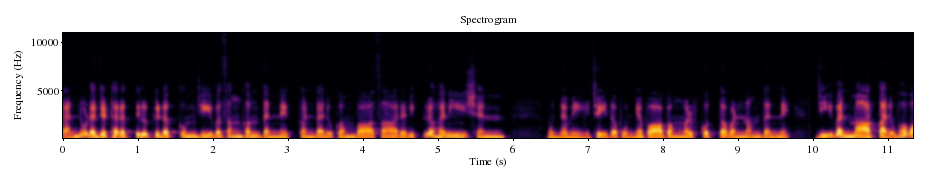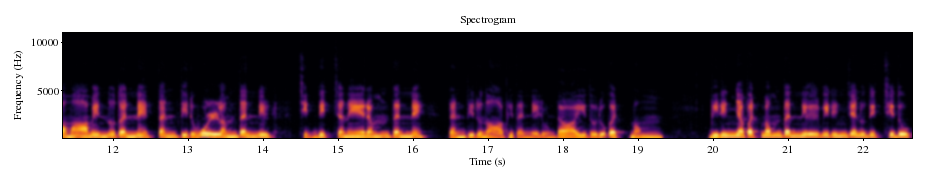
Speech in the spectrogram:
തന്നുടെ ജഠരത്തിൽ കിടക്കും ജീവസംഘം തന്നെ കണ്ടനുകമ്പാസാര വിഗ്രഹനീശൻ മുന്നമേ ചെയ്ത പുണ്യപാപങ്ങൾക്കൊത്തവണ്ണം തന്നെ ജീവന്മാർക്കനുഭവമാമെന്നു തന്നെ തൻ തിരുവുള്ളം തന്നിൽ ചിന്തിച്ച നേരം തന്നെ തൻ തിരുനാഭി തന്നിലുണ്ടായതൊരു പത്മം. വിരിഞ്ഞ പത്മം തന്നിൽ വിരിഞ്ചനുദിച്ചിതു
